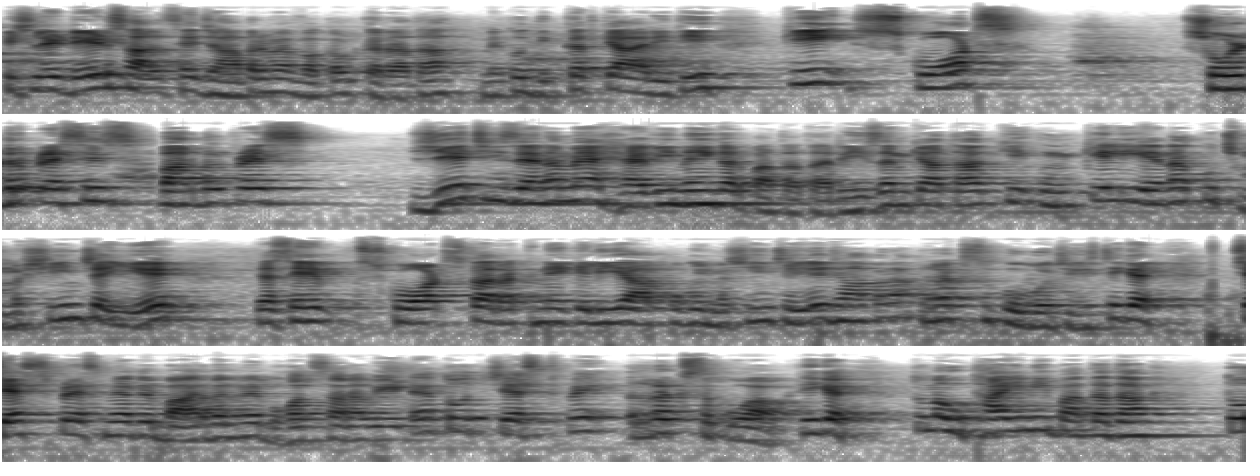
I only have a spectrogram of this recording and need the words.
पिछले डेढ़ साल से जहाँ पर मैं वर्कआउट कर रहा था, मेरे को दिक्कत क्या आ रही थी कि squats shoulder presses barbell press ये चीज़ है ना मैं हैवी नहीं कर पाता था। रीजन क्या था कि उनके लिए ना कुछ मशीन चाहिए। जैसे स्क्वाट्स का रखने के लिए आपको कोई मशीन चाहिए जहाँ पर आप रख सको वो चीज़, ठीक है? चेस्ट प्रेस में अगर बारबल में बहुत सारा वेट है तो चेस्ट पे रख सको आप, ठीक है? तो मैं उठा ही नहीं पाता था। तो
